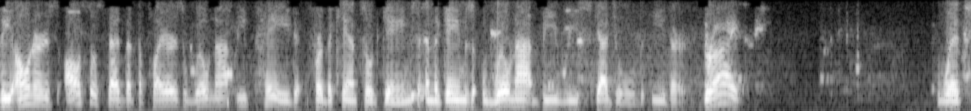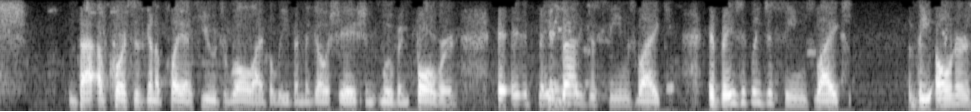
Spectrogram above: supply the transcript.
the owners also said that the players will not be paid for the canceled games, and the games will not be rescheduled either. Right. Which that of course is going to play a huge role, I believe, in negotiations moving forward. It, it basically just seems like it basically just seems like the owners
